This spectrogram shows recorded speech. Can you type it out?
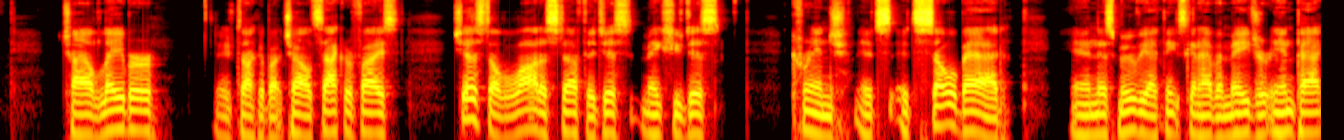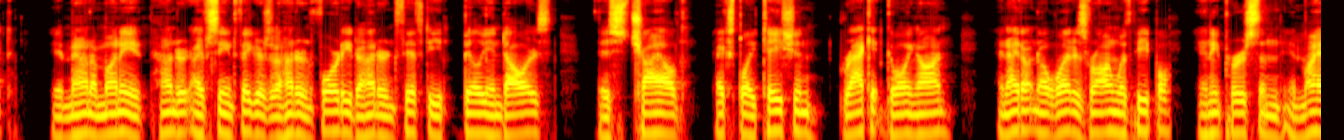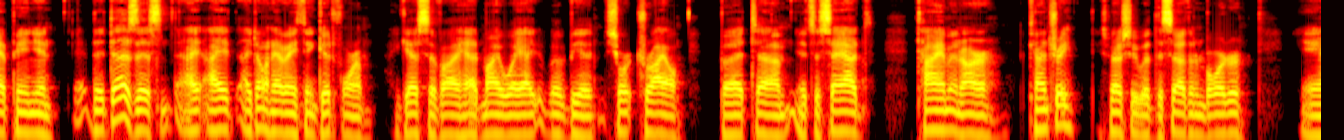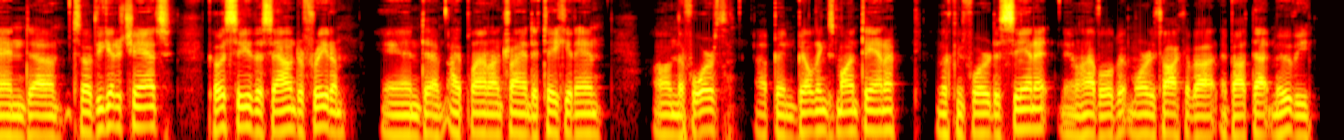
child labor. They talk about child sacrifice. Just a lot of stuff that just makes you just cringe. It's it's so bad. And this movie, I think, is going to have a major impact. The amount of money, hundred, I've seen figures of 140 to 150 billion dollars. This child exploitation racket going on, and I don't know what is wrong with people. Any person, in my opinion, that does this, I, I, I don't have anything good for them. I guess if I had my way, it would be a short trial. But um, it's a sad time in our country, especially with the southern border. And uh, so if you get a chance, go see The Sound of Freedom. And uh, I plan on trying to take it in on the 4th up in Billings, Montana. Looking forward to seeing it. And we'll have a little bit more to talk about about that movie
